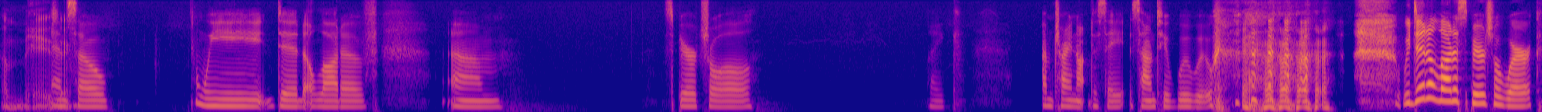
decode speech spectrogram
Amazing. And so we did a lot of um, spiritual, like, I'm trying not to say sound too woo woo. we did a lot of spiritual work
